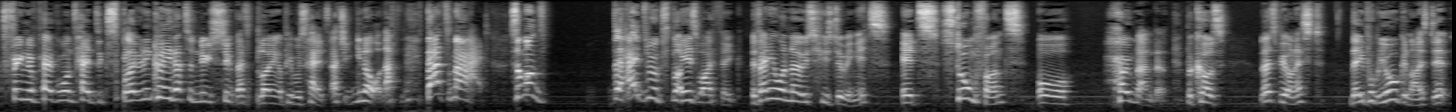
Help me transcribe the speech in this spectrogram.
thing of everyone's heads exploding? Clearly that's a new suit that's blowing up people's heads. Actually, you know what? That's, that's mad! Someone's... The heads are exploding. Here's what I think. If anyone knows who's doing it, it's Stormfront or Homelander. Because, let's be honest, they probably organised it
